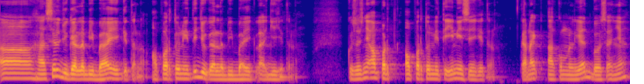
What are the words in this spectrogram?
uh, hasil juga lebih baik gitu loh. Opportunity juga lebih baik lagi gitu loh. Khususnya opportunity ini sih gitu loh. Karena aku melihat bahwasanya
